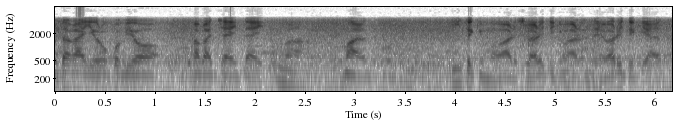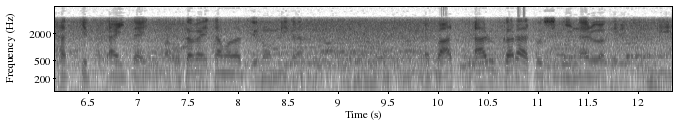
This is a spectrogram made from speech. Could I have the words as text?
お互い喜びを分かち合いたいとか、まあ、いい時もあるし、悪い時もあるんで、悪い時は助け合いたいとか、お互い様だっていう論理がやっぱあるから組織になるわけですよね。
